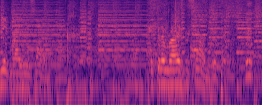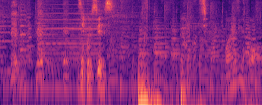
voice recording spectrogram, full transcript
Be like rising sun. Look at him rise the sun. Is that what she is? Why is he bald?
